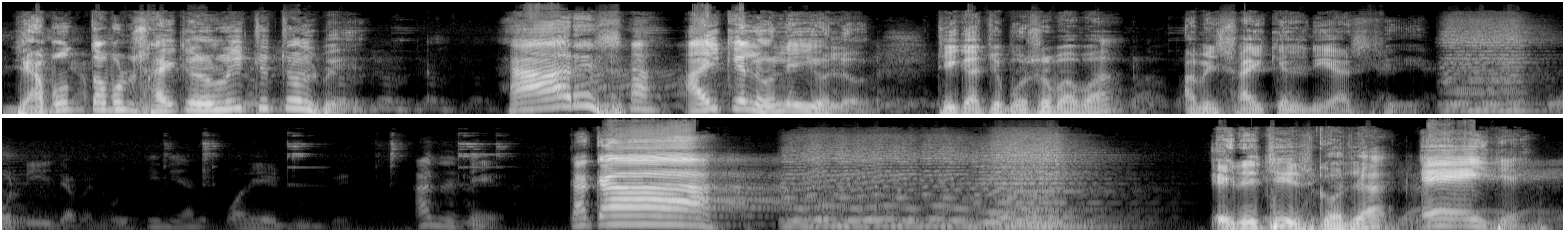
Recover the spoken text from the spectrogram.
যেমন তেমন সাইকেল হলেই তো চলবে। হ্যাঁ রে সাইকেল হলেই হলো। ঠিক আছে বসো বাবা আমি সাইকেল নিয়ে আসছি। কাকা! এনেছিস গজা? এই যে।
